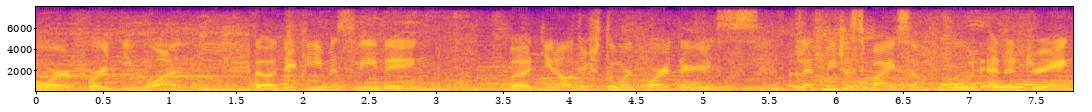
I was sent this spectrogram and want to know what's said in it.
24-41. The other team is leading, but you know, there's two more quarters. Let me just buy some food and a drink.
